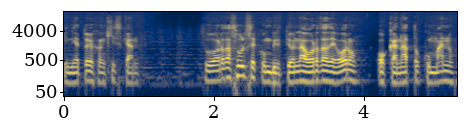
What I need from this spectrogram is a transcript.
y nieto de Genghis Khan. Su Horda Azul se convirtió en la Horda de Oro, o Kanato Kumano,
